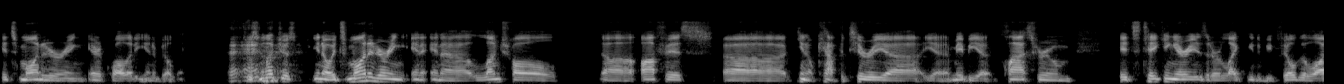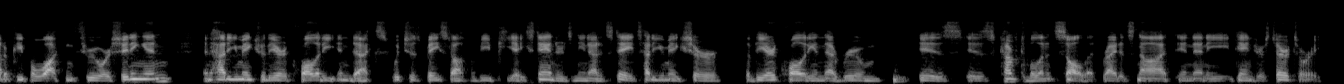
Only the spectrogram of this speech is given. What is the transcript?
it's monitoring air quality in a building. So it's not just, you know, it's monitoring in, in a lunch hall, uh, office, uh, you know, cafeteria, yeah, maybe a classroom. It's taking areas that are likely to be filled with a lot of people walking through or sitting in. And how do you make sure the air quality index, which is based off of EPA standards in the United States, how do you make sure that the air quality in that room is, is comfortable and it's solid, right? It's not in any dangerous territory.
